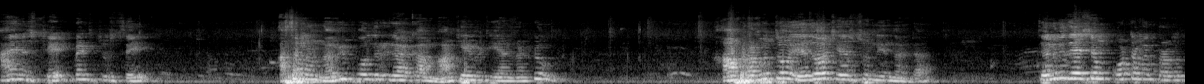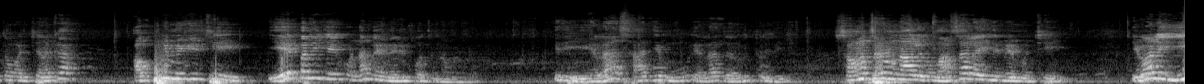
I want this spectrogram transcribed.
ఆయన స్టేట్మెంట్ చూస్తే అసలు నవ్విపోదురుగాక మాకేమిటి అన్నట్టు ఆ ప్రభుత్వం ఏదో చేస్తుందంట తెలుగుదేశం కూటమి ప్రభుత్వం వచ్చాక అప్పులు మిగిల్చి ఏ పని చేయకుండా మేము వెళ్ళిపోతున్నామండి. ఇది ఎలా సాధ్యము? ఎలా జరుగుతుంది? సంవత్సరం నాలుగు మాసాలు అయింది మేము వచ్చి. ఇవాళ ఈ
